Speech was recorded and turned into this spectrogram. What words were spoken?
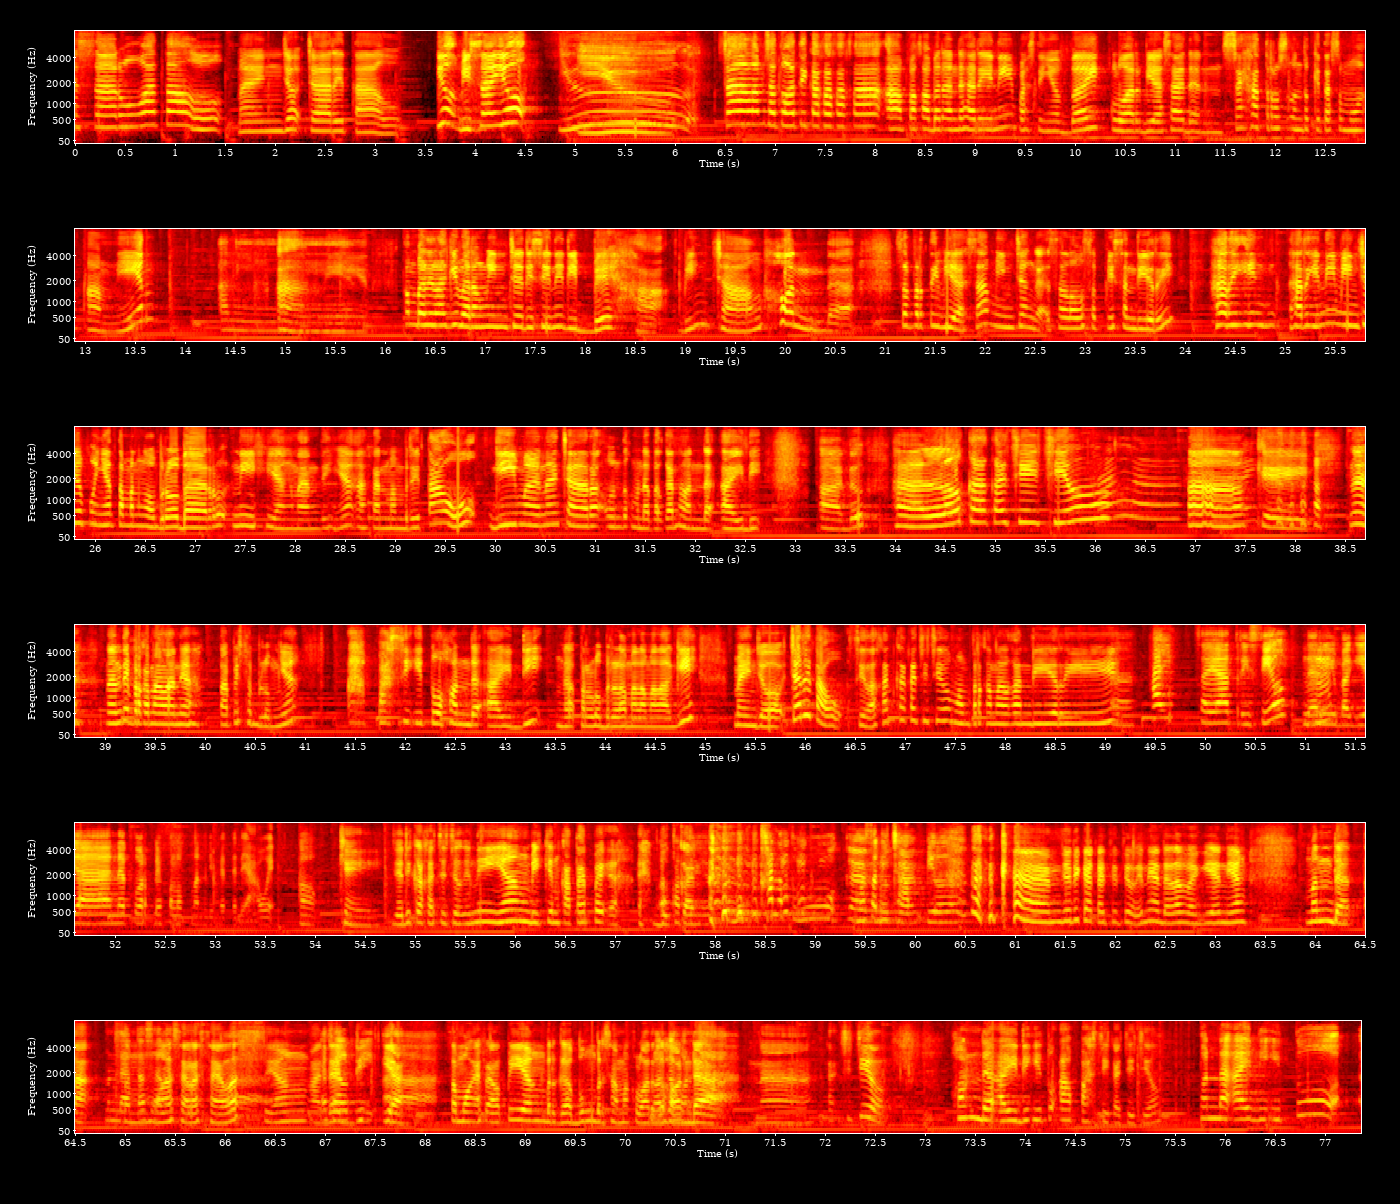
asaru tahu, menjo cari tahu. Yuk bisa yuk. Yuk. Yuk. Salam satu hati kakak-kakak. Apa kabar Anda hari ini? Pastinya baik, luar biasa dan sehat terus untuk kita semua. Amin. Amin. Amin. Kembali lagi bareng Mince di sini di BH Bincang Honda. Seperti biasa, Mince nggak selalu sepi sendiri. Hari ini, hari ini Mince punya teman ngobrol baru nih yang nantinya akan memberitahu gimana cara untuk mendapatkan Honda ID. Aduh, halo kakak Cicil. Ah, Oke. Nah, nanti perkenalannya. Tapi sebelumnya, apa sih itu Honda ID? Nggak perlu berlama-lama lagi. Menjo, cari tahu. Silakan kakak Cicil memperkenalkan diri. Eh, hai, saya Trisil dari bagian Network Development di PT DAW. Oke, jadi kakak Cicil ini yang bikin KTP ya? Eh, bukan. Bukan tuh. Masa bukan. dicapil. Bukan. Jadi kakak Cicil ini adalah bagian yang mendata, Mendata semua sales- sales-sales uh, yang ada FLP. di ya ah, semua FLP yang bergabung bersama keluarga, Keluarga Honda. Honda. Nah, Kak Cicil, Honda ID itu apa sih Kak Cicil? Honda ID itu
